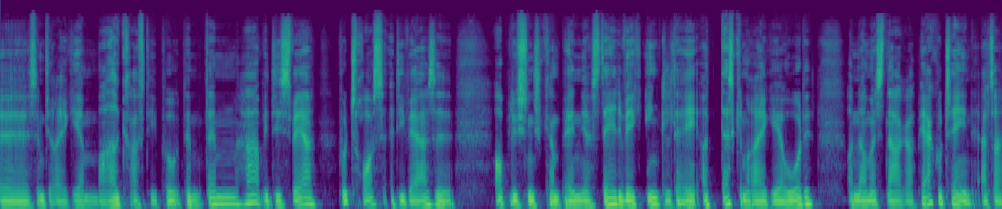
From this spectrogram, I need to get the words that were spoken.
øh, som de reagerer meget kraftigt på. Dem, dem har vi desværre, på trods af diverse oplysningskampagner, stadigvæk enkelte af, og der skal man reagere hurtigt. Og når man snakker perkutan, altså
